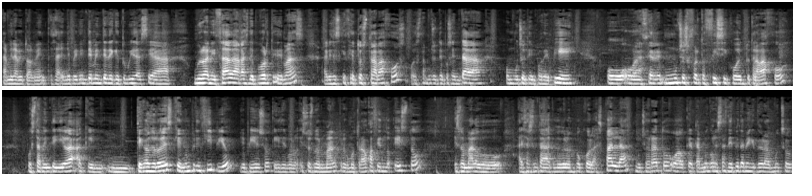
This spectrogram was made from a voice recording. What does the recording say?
también habitualmente. O sea, independientemente de que tu vida sea muy organizada, hagas deporte y demás, hay veces que ciertos trabajos, o estar mucho tiempo sentada, o mucho tiempo de pie, o, o hacer mucho esfuerzo físico en tu trabajo, pues también te lleva a que mm, tengas dolores que en un principio yo pienso que dices, bueno, esto es normal, pero como trabajo haciendo esto, es normal o a esa sentada que me duele un poco la espalda mucho rato, o que también con estas de pie también que te duele mucho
